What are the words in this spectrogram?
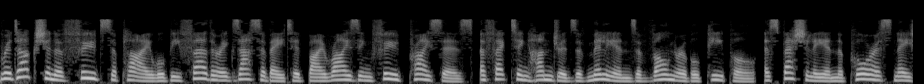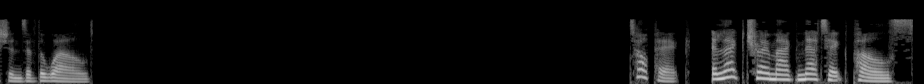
Reduction of food supply will be further exacerbated by rising food prices, affecting hundreds of millions of vulnerable people, especially in the poorest nations of the world. Topic: Electromagnetic pulse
